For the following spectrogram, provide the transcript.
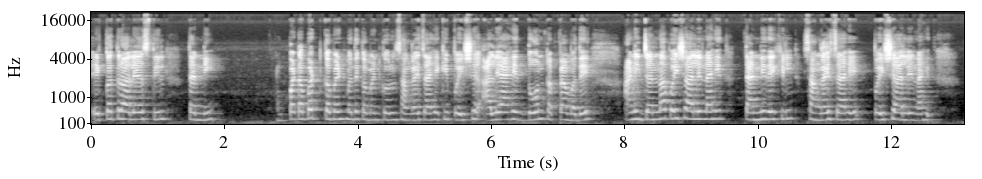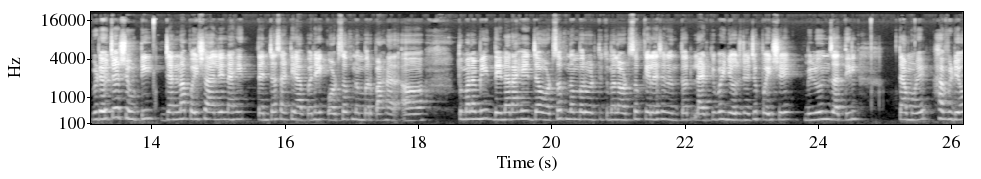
एकत्र आले असतील त्यांनी पटापट कमेंटमध्ये कमेंट करून सांगायचं आहे की पैसे आले आहेत दोन टप्प्यामध्ये आणि ज्यांना पैसे आले नाहीत त्यांनी देखील सांगायचं आहे पैसे आले नाहीत. व्हिडिओच्या शेवटी ज्यांना पैसे आले नाहीत त्यांच्यासाठी आपण एक व्हॉट्सअप नंबर पाहणार तुम्हाला मी देणार आहे. ज्या व्हॉट्सअप नंबरवरती तुम्हाला व्हॉट्सअप केल्याच्यानंतर लाडकी बहीण योजनेचे पैसे मिळून जातील. त्यामुळे हा व्हिडिओ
